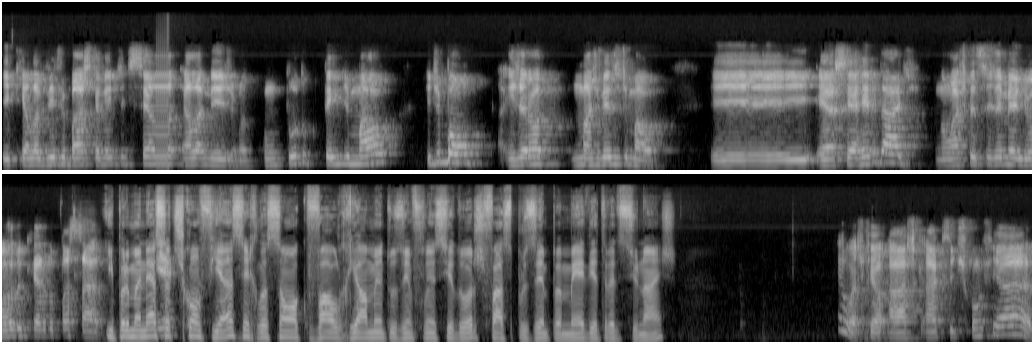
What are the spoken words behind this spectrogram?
e que ela vive basicamente de ser ela, ela mesma, com tudo que tem de mal e de bom, em geral, umas vezes de mal. E essa é a realidade. Não acho que seja melhor do que era no passado. E permanece é. a desconfiança em relação ao que vale realmente os influenciadores, face, por exemplo, a média tradicionais? Eu acho que há, que se desconfiar.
